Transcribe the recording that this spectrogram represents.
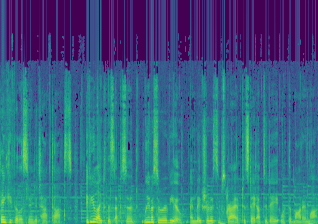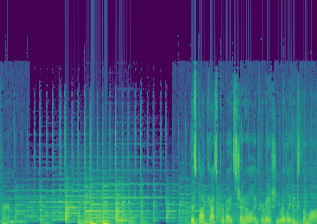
Thank you for listening to Taft Talks. If you liked this episode, leave us a review and make sure to subscribe to stay up to date with the modern law firm. This podcast provides general information related to the law.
